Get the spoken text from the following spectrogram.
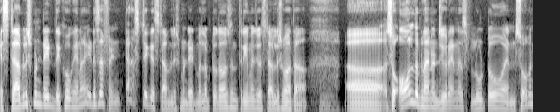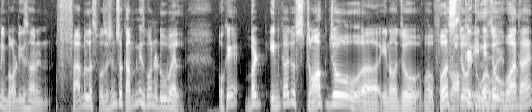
एस्टेब्लिशमेंट डेट देखोगे ना it is a fantastic establishment date मतलब 2003 में जो एस्टेब्लिश हुआ था so all the planets Uranus Pluto and so many bodies are in fabulous position so company is going to do well okay but इनका जो स्टॉक जो यू नो जो फ़र्स्ट जो इन्हें जो हुआ है। था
